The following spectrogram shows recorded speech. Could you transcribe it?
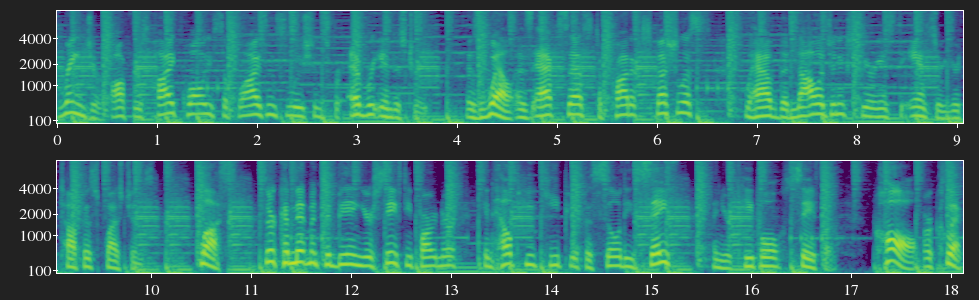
Grainger offers high quality supplies and solutions for every industry, as well as access to product specialists who have the knowledge and experience to answer your toughest questions. Plus, their commitment to being your safety partner can help you keep your facilities safe and your people safer. Call or click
